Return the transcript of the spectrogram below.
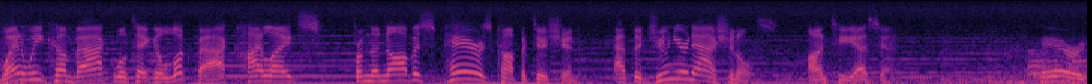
When we come back, we'll take a look back, highlights from the novice pairs competition at the Junior Nationals on TSN. Pairs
